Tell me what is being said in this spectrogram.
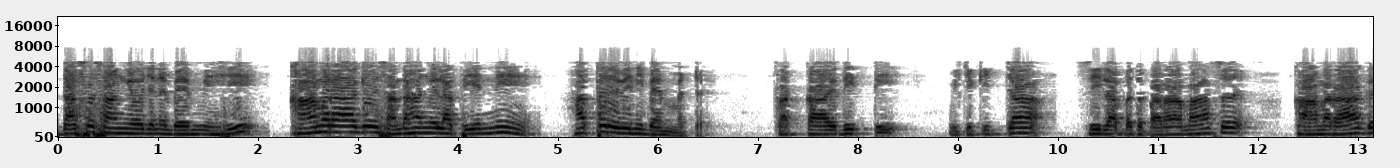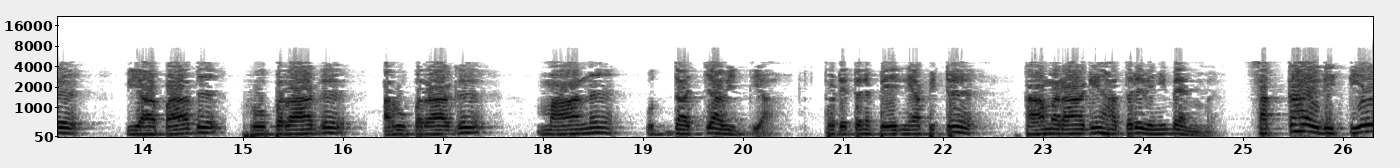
දස සංයෝජන බැම්මෙහි කාමරාගේ සඳහන් වෙලා තියෙන්නේ හතරවෙනි බැම්මට සක්කාය දිට්ඨි විචිකිච්ඡා සීලබ්බත පරාමාස කාමරාග ව්‍යාපාද රූපරාග අරූපරාග මාන උද්ධච්ච අවිද්‍යාව. එතකොට එතන පේන්නේ අපිට කාමරාගේ හතරවෙනි බැම්ම. සක්කාය දිට්ඨිය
